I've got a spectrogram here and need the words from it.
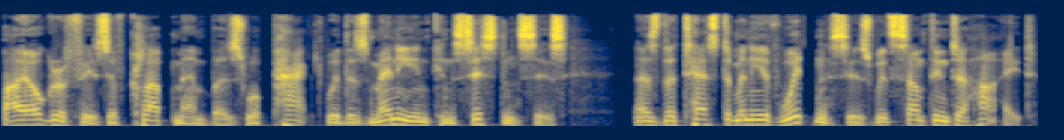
Biographies of club members were packed with as many inconsistencies as the testimony of witnesses with something to hide.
